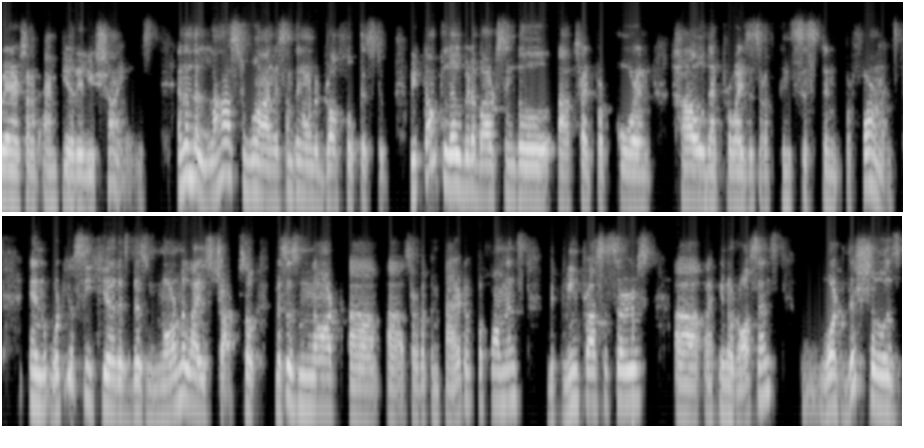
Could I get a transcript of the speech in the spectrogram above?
where sort of Ampere really shines. And then the last one is something I want to draw focus to. We talked a little bit about single uh, thread per core and how that provides a sort of consistent performance. And what you see here is this normalized chart. So this is not uh, uh, sort of a comparative performance between processors uh, in a raw sense. What this shows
